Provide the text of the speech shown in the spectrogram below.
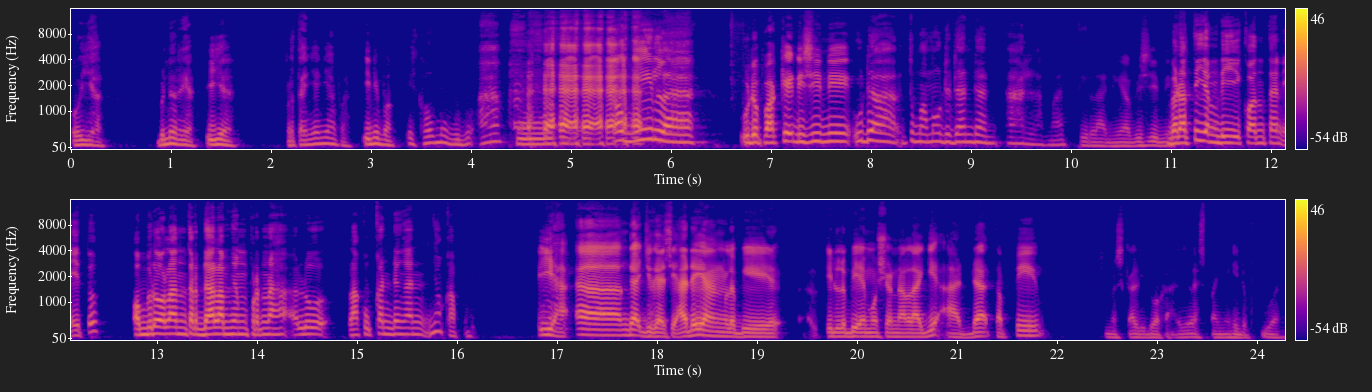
Oh iya, bener ya? Iya. Pertanyaannya apa? Ini bang, eh kau mau bunuh aku. Kau gila. Udah pakai di sini, udah itu mama udah dandan. Alah matilah nih habis ini. Berarti yang di konten itu obrolan terdalam yang pernah lu lakukan dengan nyokap? Iya, eh, enggak juga sih. Ada yang lebih lebih emosional lagi, ada tapi cuma sekali dua kali lah sepanjang hidup gua.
